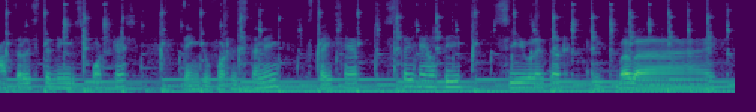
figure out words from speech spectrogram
after listening this podcast. Thank you for listening. Stay safe, stay healthy. See you later and bye bye.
